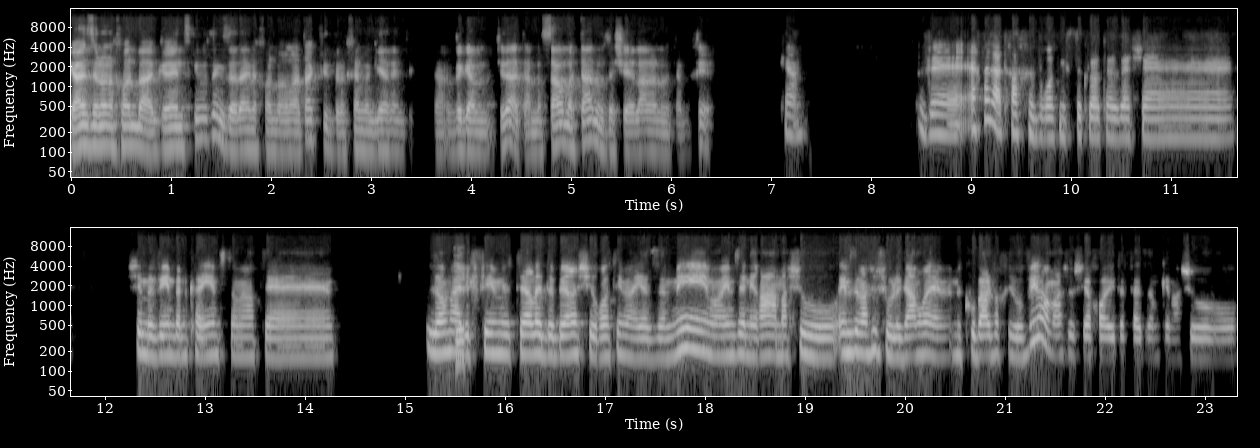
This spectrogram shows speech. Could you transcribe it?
גם אם זה לא נכון ב grand scheme of things, זה עדיין נכון ברמה הטקטית, ולכן מגיע להם... וגם, את יודעת, המשא ומתן הוא זה שהעלה לנו את המחיר. כן. ואיך לדעתך חברות מסתכלות על זה ש... שמביאים בנקאים? זאת אומרת, אה, לא מעדיפים יותר לדבר ישירות עם היזמים, או אם זה נראה משהו, אם זה משהו שהוא לגמרי מקובל וחיובי, או משהו שיכול להתאפס גם כמשהו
